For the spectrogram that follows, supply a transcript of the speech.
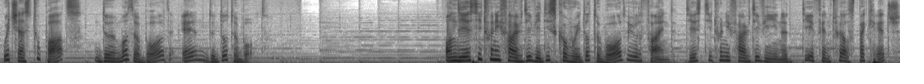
which has two parts, the motherboard and the daughter board. On the ST25DV Discovery board you will find the ST25DV in a DFN12 package,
